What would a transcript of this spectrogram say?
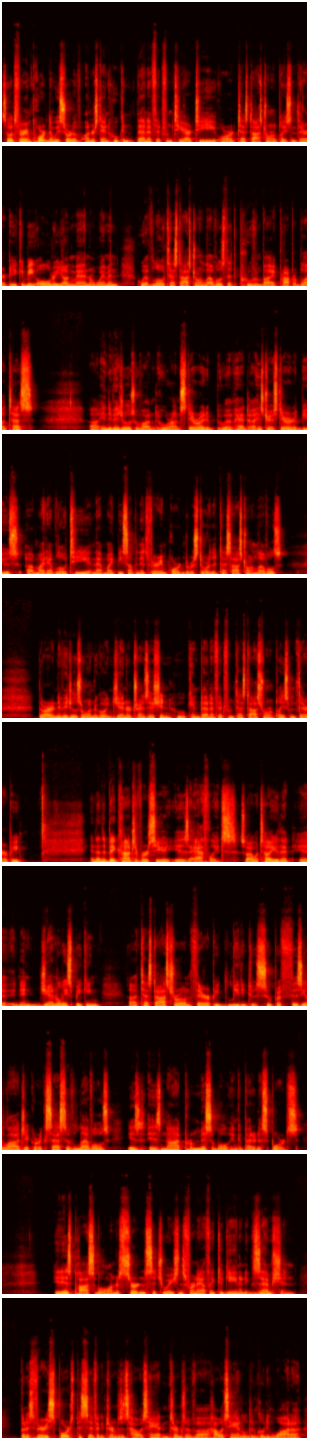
So it's very important that we sort of understand who can benefit from TRT or testosterone replacement therapy. It could be older young men or women who have low testosterone levels that's proven by proper blood tests. Uh, individuals who, on, who are on steroid, who have had a history of steroid abuse, uh, might have low T, and that might be something that's very important to restore the testosterone levels. There are individuals who are undergoing gender transition who can benefit from testosterone replacement therapy. And then the big controversy is athletes. So I would tell you that, uh, in generally speaking, uh, testosterone therapy leading to supraphysiologic or excessive levels is is not permissible in competitive sports. It is possible under certain situations for an athlete to gain an exemption, but it's very sport specific in terms of how it's hand, in terms of uh, how it's handled, including WADA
